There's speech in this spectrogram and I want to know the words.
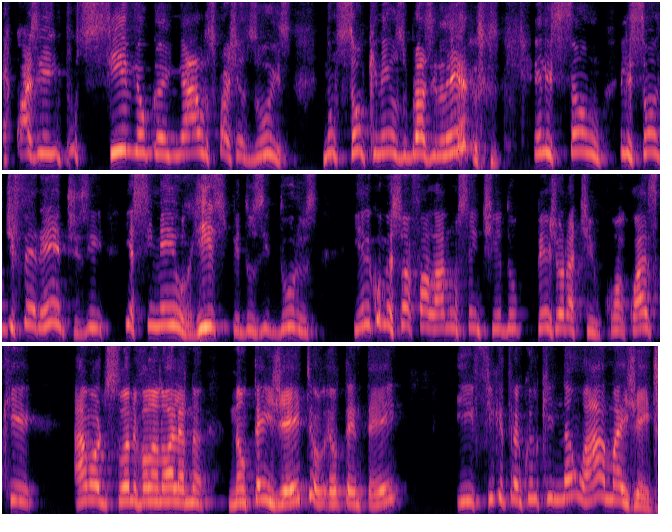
é quase impossível ganhá-los para Jesus. Não são que nem os brasileiros, eles são, eles são diferentes e, e assim meio ríspidos e duros. E ele começou a falar num sentido pejorativo, quase que amaldiçoando e falando: olha, não, não tem jeito, eu, eu tentei, e fique tranquilo que não há mais jeito.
